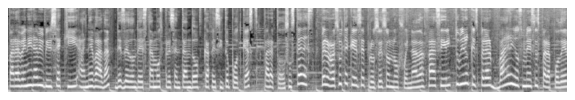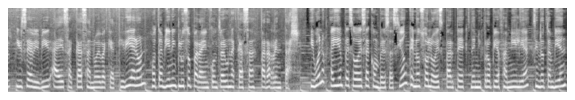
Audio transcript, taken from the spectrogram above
para venir a vivirse aquí a Nevada, desde donde estamos presentando Cafecito Podcast para todos ustedes. Pero resulta que ese proceso no fue nada fácil. Tuvieron que esperar varios meses para poder irse a vivir a esa casa nueva que adquirieron o también incluso para encontrar una casa para rentar. Y bueno, ahí empezó esa conversación que no solo es parte de mi propia familia, sino también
